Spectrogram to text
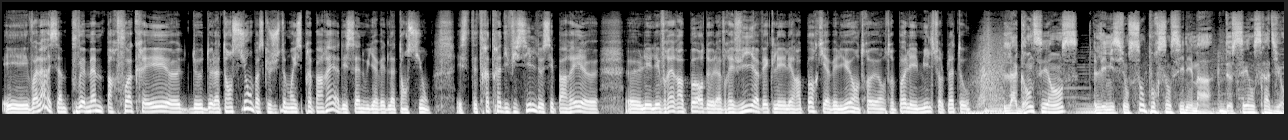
et voilà ça pouvait même parfois créer euh, de, de la tension parce que justement ils se préparaient à des scènes où il y avait de la tension et c'était très très difficile de séparer les, vrais rapports de la vraie vie avec les, les rapports qui avaient lieu entre entre Paul et Émile sur le plateau. La grande séance, l'émission 100% cinéma de Séance Radio.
